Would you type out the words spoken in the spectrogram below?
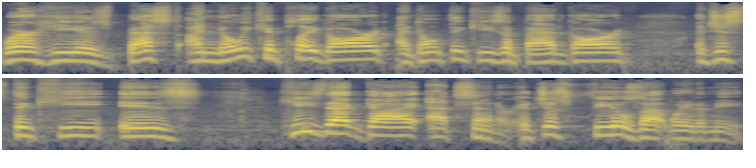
where he is best. I know he can play guard. I don't think he's a bad guard. I just think he is he's that guy at center. It just feels that way to me.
